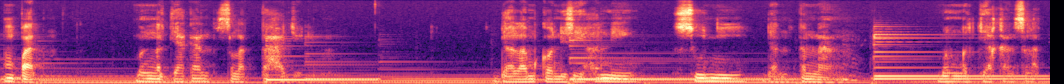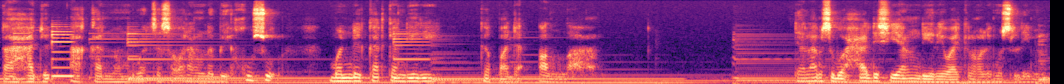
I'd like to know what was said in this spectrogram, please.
Empat, mengerjakan salat tahajud. Dalam kondisi hening, sunyi, dan tenang, mengerjakan salat tahajud akan membuat seseorang lebih khusyuk mendekatkan diri kepada Allah. Dalam sebuah hadis yang diriwayatkan oleh Muslim,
